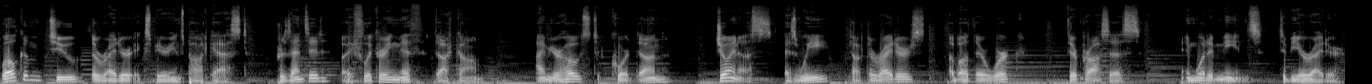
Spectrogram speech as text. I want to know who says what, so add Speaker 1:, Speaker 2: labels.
Speaker 1: Welcome to the Writer Experience Podcast, presented by FlickeringMyth.com. I'm your host, Court Dunn. Join us as we talk to writers about their work, their process, and what it means to be a writer.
